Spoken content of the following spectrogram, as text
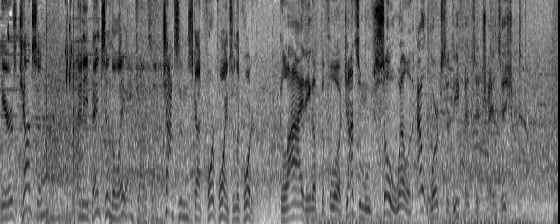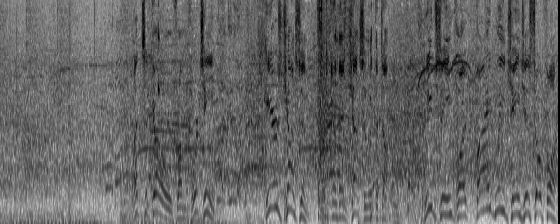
Here's Johnson, and he banks in the layup. Johnson. Johnson's got four points in the quarter. Gliding up the floor. Johnson moves so well and outworks the defense in transition. Lets it go from 14. Here's Johnson. And then Johnson with the dunk. We've seen Clark five lead changes so far.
